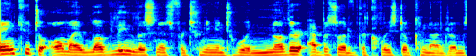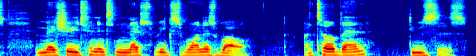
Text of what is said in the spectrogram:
Thank you to all my lovely listeners for tuning into another episode of the Callisto Conundrums, and make sure you tune into next week's one as well. Until then, deuces.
